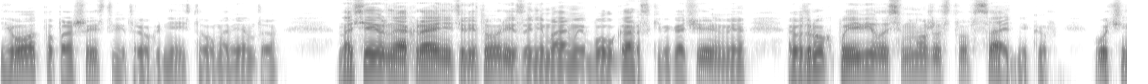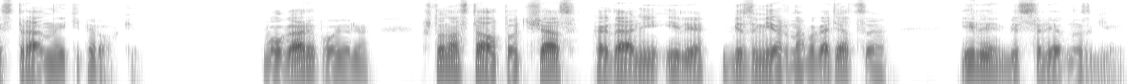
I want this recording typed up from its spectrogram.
И вот, по прошествии трех дней с того момента, на северной окраине территории, занимаемой булгарскими кочевьями, вдруг появилось множество всадников в очень странной экипировке. Булгары поняли, что настал тот час, когда они или безмерно обогатятся, или бесследно сгинут.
